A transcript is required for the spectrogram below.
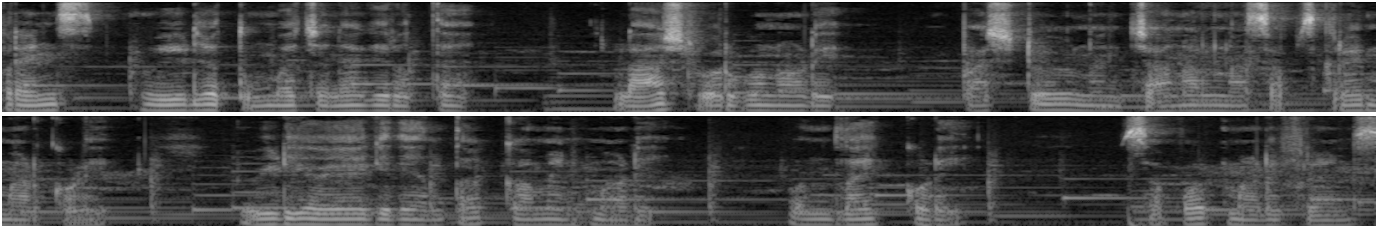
ಫ್ರೆಂಡ್ಸ್, ವಿಡಿಯೋ ತುಂಬ ಚೆನ್ನಾಗಿರುತ್ತೆ. ಲಾಸ್ಟ್ವರೆಗೂ ನೋಡಿ. ಫಸ್ಟು ನನ್ನ ಚಾನಲ್ನ ಸಬ್ಸ್ಕ್ರೈಬ್ ಮಾಡ್ಕೊಳ್ಳಿ. ವಿಡಿಯೋ ಹೇಗಿದೆ ಅಂತ ಕಾಮೆಂಟ್ ಮಾಡಿ. ಒಂದು ಲೈಕ್ ಕೊಡಿ. ಸಪೋರ್ಟ್ ಮಾಡಿ ಫ್ರೆಂಡ್ಸ್.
